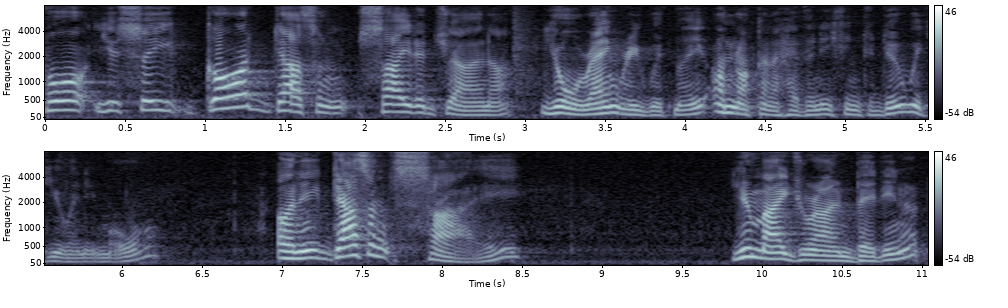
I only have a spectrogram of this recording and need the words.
For you see, God doesn't say to Jonah, You're angry with me, I'm not going to have anything to do with you anymore. And He doesn't say, You made your own bed in it,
